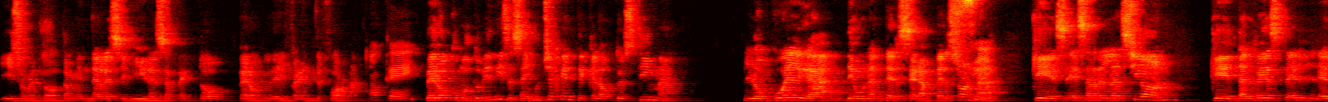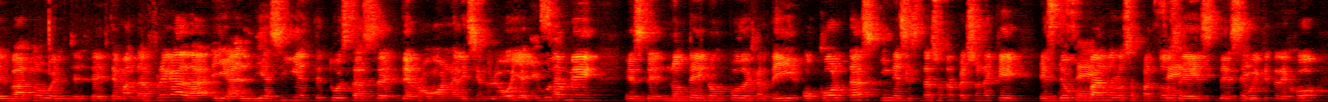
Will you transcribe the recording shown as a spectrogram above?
y sobre todo también de recibir ese afecto, pero de diferente forma. Ok. Pero como tú bien dices, hay mucha gente que la autoestima lo cuelga de una tercera persona, que es esa relación que tal vez el, el vato o el, te manda a fregada y al día siguiente tú estás de, de rogona diciéndole, oye, ayúdame, este, no, te, no puedo dejarte ir, o cortas y necesitas otra persona que esté ocupando los zapatos de, de, ese güey que te dejó.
